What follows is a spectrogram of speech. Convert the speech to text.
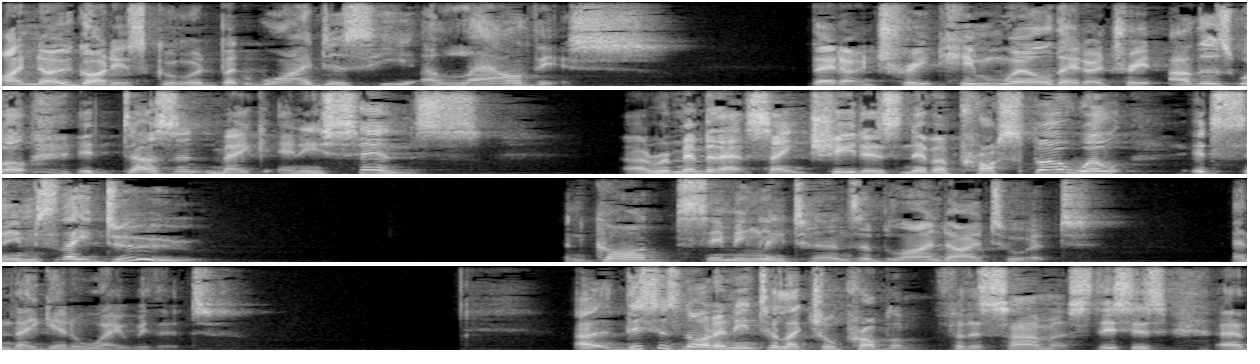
I know God is good, but why does he allow this? They don't treat him well, they don't treat others well. It doesn't make any sense. Uh, remember that saying, cheaters never prosper? Well, it seems they do. And God seemingly turns a blind eye to it, and they get away with it. Uh, this is not an intellectual problem for the psalmist. This is a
